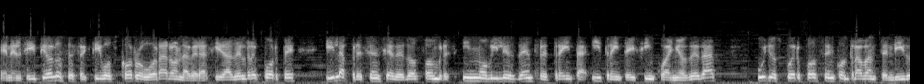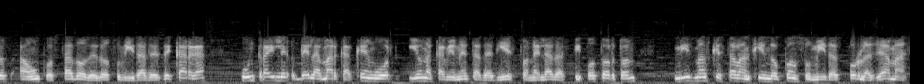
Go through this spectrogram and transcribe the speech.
En el sitio, los efectivos corroboraron la veracidad del reporte y la presencia de dos hombres inmóviles de entre 30 y 35 años de edad, cuyos cuerpos se encontraban tendidos a un costado de dos unidades de carga, un tráiler de la marca Kenworth y una camioneta de 10 toneladas tipo Torton, mismas que estaban siendo consumidas por las llamas.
